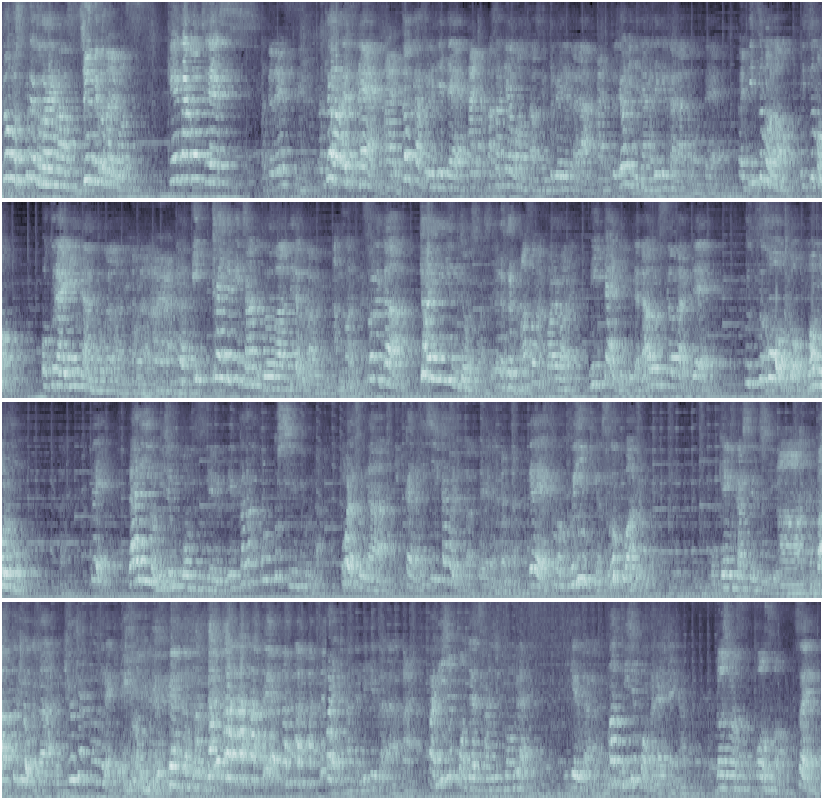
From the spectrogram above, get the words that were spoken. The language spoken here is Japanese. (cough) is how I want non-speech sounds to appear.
どうもスプレーでございます。ジュンでございます。ケータコーチです。今日はですね、はい。どっか遊びに出て、はい。まあ、さっきはもう遊びに来てくれてるから、はい。ちょっと4人でなんかできるかなと思って、い、つものいつもお蔵入りになる動画があるんだはいもう1回だけちゃんと動画出たことあるんですそれが大入場しましてあそうなん我々。2対2みたいなダブルスが分かれて打つ方と守る方。でラリーを20本続けるっていうただ本当シンプルな俺らそんな1回な1時間ぐらいかかって (laughs) でその雰囲気がすごく悪い。のもう喧嘩してるしあバット評価が900分ぐらいで (laughs) これ簡単にできるから、まあ、20本とりあえず30本ぐらいいけるからまず20本からやりたいな。どうします？コースそうやね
